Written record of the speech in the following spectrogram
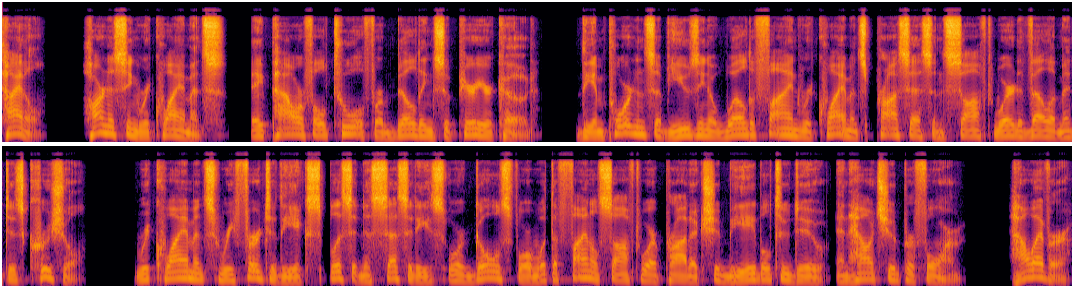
Title Harnessing Requirements A Powerful Tool for Building Superior Code. The importance of using a well defined requirements process in software development is crucial. Requirements refer to the explicit necessities or goals for what the final software product should be able to do and how it should perform. However,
